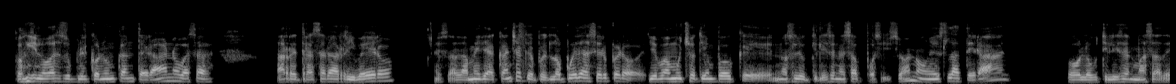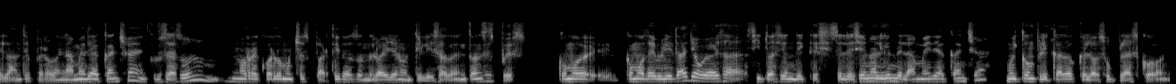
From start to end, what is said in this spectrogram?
¿con quién lo vas a suplir? ¿Con un canterano? ¿Vas a a retrasar a Rivero, es a la media cancha, que pues lo puede hacer, pero lleva mucho tiempo que no se le utiliza en esa posición, o es lateral, o lo utilizan más adelante, pero en la media cancha, en Cruz Azul, no recuerdo muchos partidos donde lo hayan utilizado. Entonces, pues, como, eh, como debilidad, yo veo esa situación de que si se lesiona alguien de la media cancha, muy complicado que lo suplas con,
